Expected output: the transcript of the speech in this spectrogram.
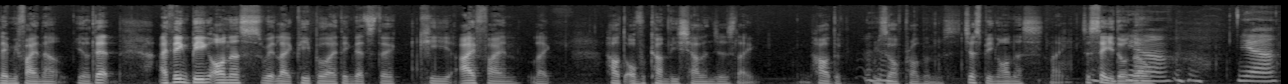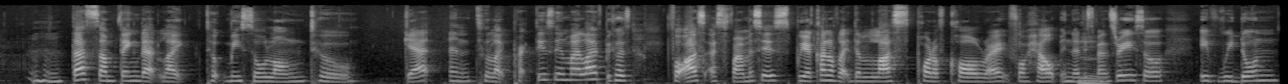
let me find out. You know that I think being honest with like people, I think that's the key. I find like how to overcome these challenges, like how to Mhm. resolve problems. Just being honest, like just say you don't know. yeah. Mhm. Yeah. Mhm. That's something that like took me so long to get and to like practice in my life because for us as pharmacists, we are kind of like the last port of call, right, for help in the Mm. dispensary. So if we don't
